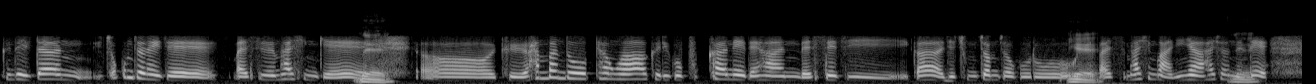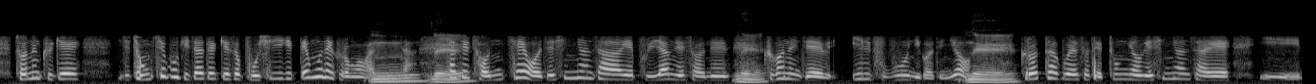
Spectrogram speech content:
근데 일단 조금 전에 이제 말씀하신 게, 네. 어, 그 한반도 평화 그리고 북한에 대한 메시지가 이제 중점적으로 예. 말씀하신 거 아니냐 하셨는데, 예. 저는 그게 이제 정치부 기자들께서 보시기 때문에 그런 것 같습니다. 음, 네. 사실 전체 어제 신년사의 분량에서는 네. 그거는 이제 일부분이거든요. 네. 그렇다고 해서 대통령의 신년사에 이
